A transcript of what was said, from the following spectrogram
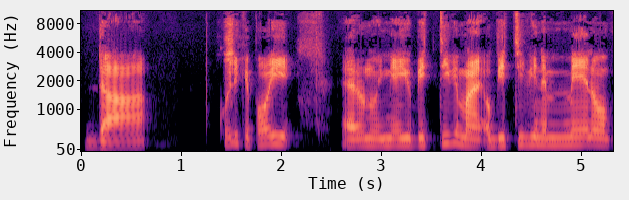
da quelli che poi erano i miei obiettivi, ma obiettivi nemmeno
